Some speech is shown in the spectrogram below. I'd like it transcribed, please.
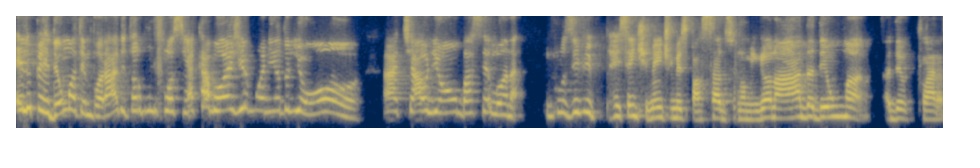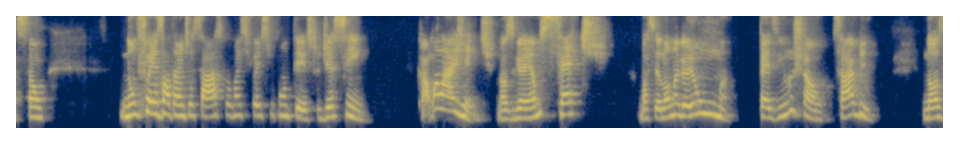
Ele perdeu uma temporada e todo mundo falou assim: acabou a hegemonia do Lyon. Ah, tchau, Lyon, Barcelona. Inclusive, recentemente, no mês passado, se não me engano, a Ada deu uma declaração. Não foi exatamente essa aspa, mas foi esse o contexto: de assim, calma lá, gente, nós ganhamos sete. Barcelona ganhou uma. Pezinho no chão, sabe? Nós,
